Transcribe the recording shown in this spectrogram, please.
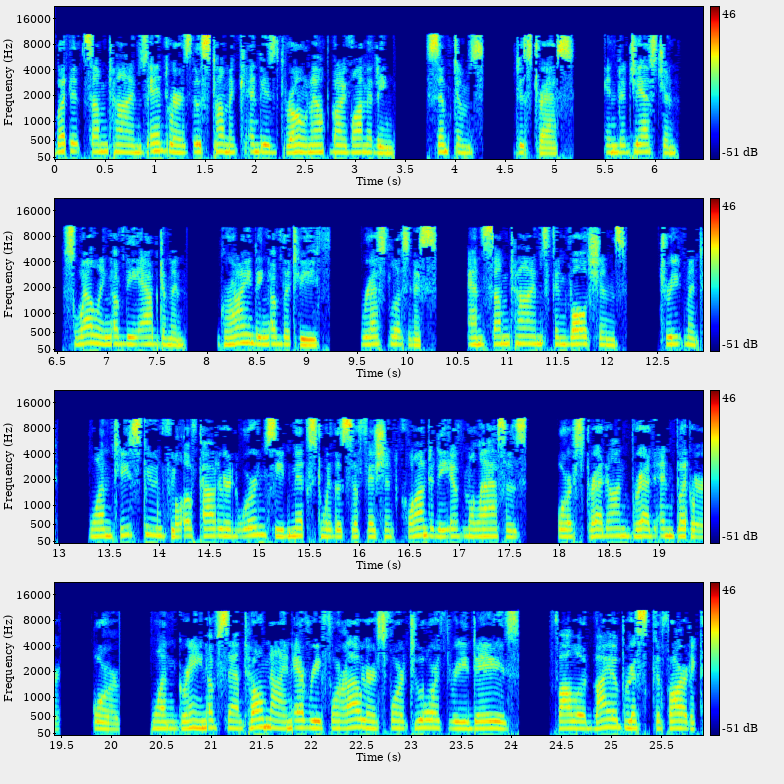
but it sometimes enters the stomach and is thrown up by vomiting. Symptoms, distress, indigestion, swelling of the abdomen, grinding of the teeth, restlessness, and sometimes convulsions. Treatment, 1 teaspoonful of powdered wormseed mixed with a sufficient quantity of molasses, or spread on bread and butter, or 1 grain of santonine every 4 hours for 2 or 3 days, followed by a brisk cathartic.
